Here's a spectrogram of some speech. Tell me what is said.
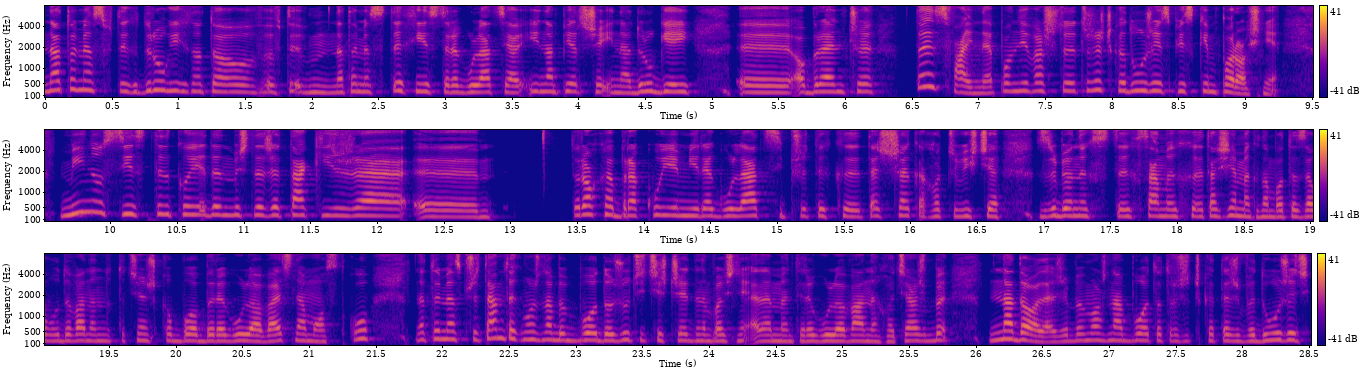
Natomiast w tych drugich, no to w ty, natomiast w tych jest regulacja i na pierwszej i na drugiej obręczy, to jest fajne, ponieważ troszeczkę dłużej z pieskiem porośnie. Minus jest tylko jeden, myślę, że taki, że yy, Trochę brakuje mi regulacji przy tych e, też szelkach, oczywiście zrobionych z tych samych tasiemek, no bo te zabudowane, no to ciężko byłoby regulować na mostku. Natomiast przy tamtych można by było dorzucić jeszcze jeden właśnie element regulowany, chociażby na dole, żeby można było to troszeczkę też wydłużyć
